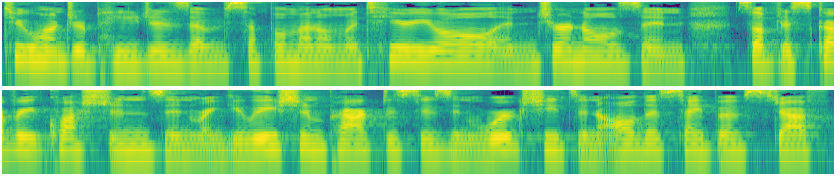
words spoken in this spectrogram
200 pages of supplemental material and journals and self discovery questions and regulation practices and worksheets and all this type of stuff.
